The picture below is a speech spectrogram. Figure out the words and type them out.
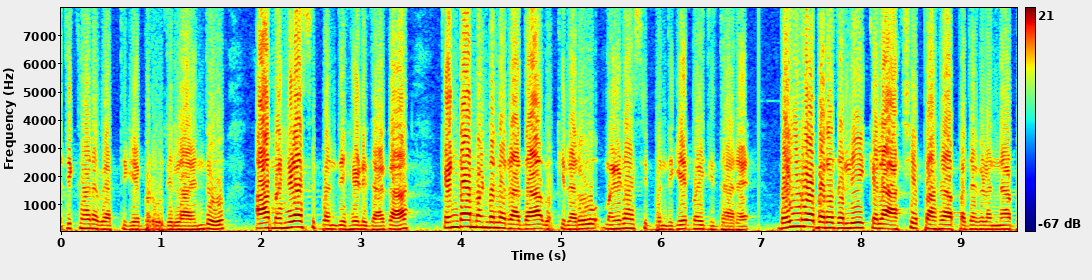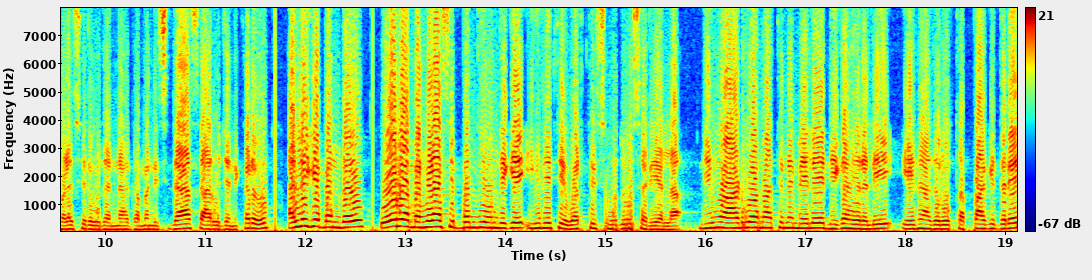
ಅಧಿಕಾರ ವ್ಯಾಪ್ತಿಗೆ ಬರುವುದಿಲ್ಲ ಎಂದು ಆ ಮಹಿಳಾ ಸಿಬ್ಬಂದಿ ಹೇಳಿದಾಗ ಕೆಂಡಾಮಂಡಲರಾದ ವಕೀಲರು ಮಹಿಳಾ ಸಿಬ್ಬಂದಿಗೆ ಬೈದಿದ್ದಾರೆ. ಬೈಯುವ ಬರದಲ್ಲಿ ಕೆಲ ಆಕ್ಷೇಪಾರ್ಹ ಪದಗಳನ್ನ ಬಳಸಿರುವುದನ್ನ ಗಮನಿಸಿದ ಸಾರ್ವಜನಿಕರು, ಅಲ್ಲಿಗೆ ಬಂದು ಓರ್ವ ಮಹಿಳಾ ಸಿಬ್ಬಂದಿಯೊಂದಿಗೆ ಈ ರೀತಿ ವರ್ತಿಸುವುದು ಸರಿಯಲ್ಲ. ನೀವು ಆಡುವ ಮಾತಿನ ಮೇಲೆ ನಿಗಾ ಇರಲಿ, ಏನಾದರೂ ತಪ್ಪಾಗಿದ್ದರೆ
